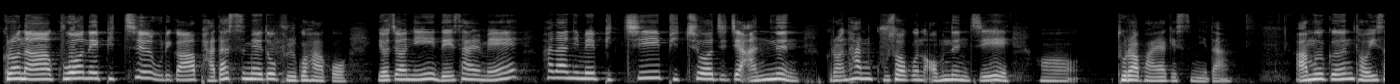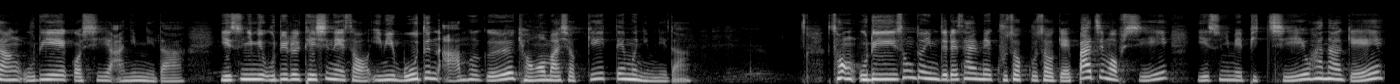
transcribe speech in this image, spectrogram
그러나 구원의 빛을 우리가 받았음에도 불구하고 여전히 내 삶에 하나님의 빛이 비추어지지 않는 그런 한 구석은 없는지 어, 돌아봐야겠습니다. 암흑은 더 이상 우리의 것이 아닙니다. 예수님이 우리를 대신해서 이미 모든 암흑을 경험하셨기 때문입니다. 성, 우리 성도님들의 삶의 구석구석에 빠짐없이 예수님의 빛이 환하게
